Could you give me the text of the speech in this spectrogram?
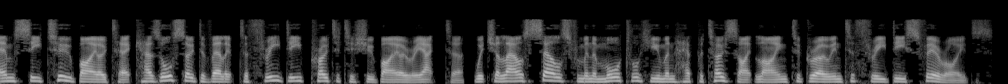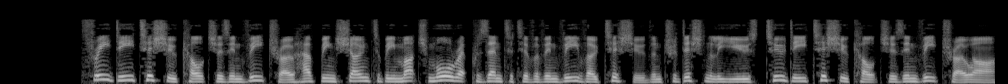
MC2 Biotech has also developed a 3D prototissue bioreactor, which allows cells from an immortal human hepatocyte line to grow into 3D spheroids. 3D tissue cultures in vitro have been shown to be much more representative of in vivo tissue than traditionally used 2D tissue cultures in vitro are.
